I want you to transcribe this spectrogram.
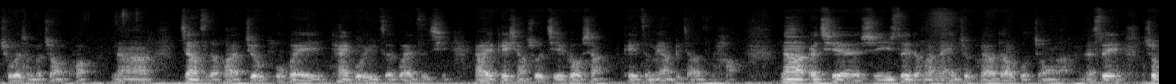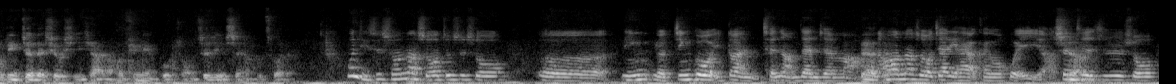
出了什么状况？那这样子的话，就不会太过于责怪自己，然后也可以想说结构上可以怎么样比较好。那而且十一岁的话，那也就快要到国中了，那所以说不定真的休息一下，然后去念国中，这也是很不错的。问题是说那时候就是说，呃，您有经过一段成长战争嘛？然后那时候家里还有开过会议啊，甚至就是说，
